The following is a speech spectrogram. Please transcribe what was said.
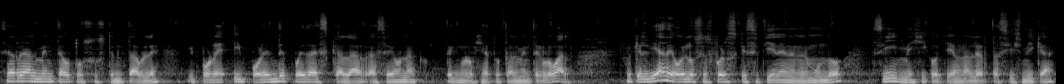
sea realmente autosustentable y por, y por ende pueda escalar hacia una tecnología totalmente global. Porque el día de hoy los esfuerzos que se tienen en el mundo, sí, México tiene una alerta sísmica,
